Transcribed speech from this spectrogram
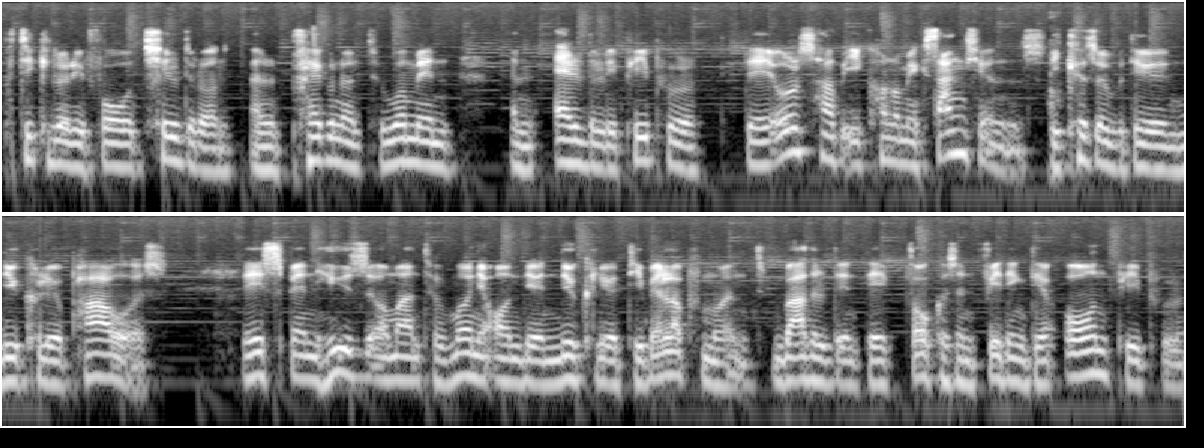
particularly for children and pregnant women and elderly people. They also have economic sanctions because of their nuclear powers. They spend huge amount of money on their nuclear development rather than they focus on feeding their own people.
